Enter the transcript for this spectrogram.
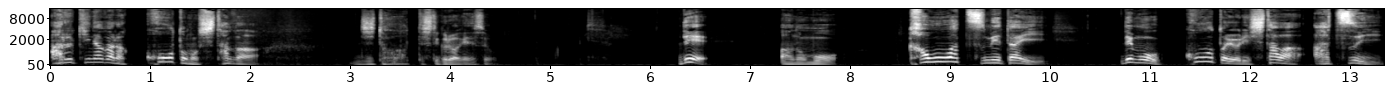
歩きながらコートの下がじとーってしてくるわけですよであのもう顔は冷たいでもコートより下は暑い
